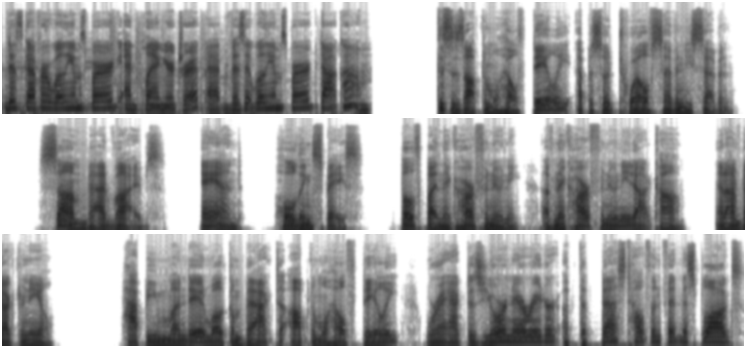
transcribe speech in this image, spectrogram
Discover Williamsburg and plan your trip at visitwilliamsburg.com. This is Optimal Health Daily, episode 1277 Some Bad Vibes and Holding Space, both by Neghar Fonooni of negharfonooni.com. And I'm Dr. Neil. Happy Monday and welcome back to Optimal Health Daily, where I act as your narrator of the best health and fitness blogs,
